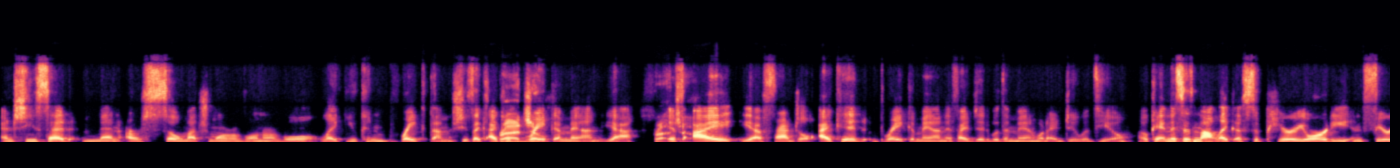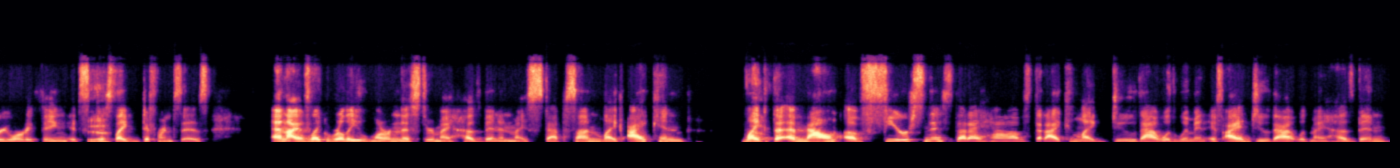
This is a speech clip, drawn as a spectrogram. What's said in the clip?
And she said, Men are so much more vulnerable. Like you can break them. She's like, I could break a man. Yeah. If. I, yeah, fragile. I could break a man if I did with a man what I do with you. Okay. And this is not like a superiority, inferiority thing. It's Yeah. just like differences. And I've like really learned this through my husband and my stepson. Like I can like the amount of fierceness that I have that I can like do that with women. If I do that with my husband,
